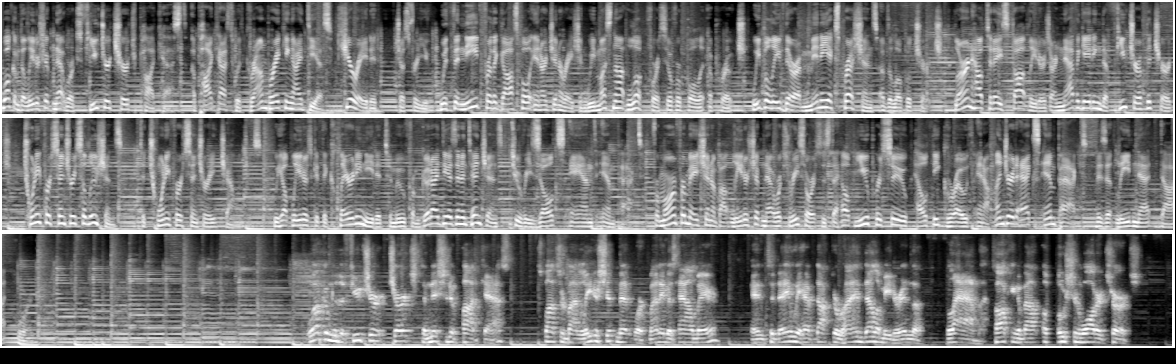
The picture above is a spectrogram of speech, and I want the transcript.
Welcome to Leadership Network's Future Church Podcast, a podcast with groundbreaking ideas curated just for you. With the need for the gospel in our generation, we must not look for a silver bullet approach. We believe there are many expressions of the local church. Learn how today's thought leaders are navigating the future of the church, 21st century solutions to 21st century challenges. We help leaders get the clarity needed to move from good ideas and intentions to results and impact. For more information about Leadership Network's resources, to help you pursue healthy growth and 100x impact, visit leadnet.org. Welcome to the Future Church Initiative podcast, sponsored by Leadership Network. My name is Hal Mayer, and today we have Dr. Ryan Delameter in the lab talking about Ocean Water Church.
